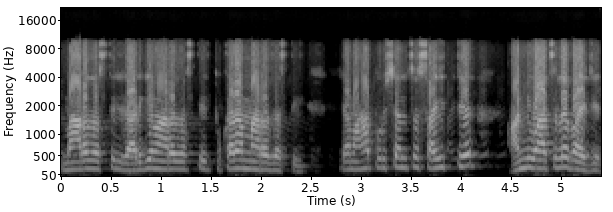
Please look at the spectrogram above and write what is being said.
महाराज असतील गाडगे महाराज असतील तुकाराम महाराज असतील या महापुरुषांचं साहित्य आम्ही वाचलं पाहिजे.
